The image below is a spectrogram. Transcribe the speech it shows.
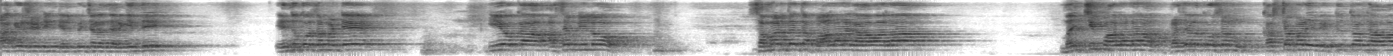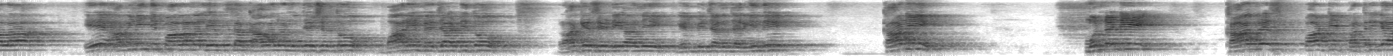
రాకేష్ రెడ్డిని గెలిపించడం జరిగింది. ఎందుకోసమంటే ఈ యొక్క అసెంబ్లీలో సమర్థత పాలన కావాలా? మంచి పాలన ప్రజల కోసం కష్టపడే వ్యక్తిత్వం కావాలా? ఏ అవినీతి పాలన లేకుండా కావాలనే ఉద్దేశంతో భారీ మెజార్టీతో రాకేష్ రెడ్డి గారిని గెలిపించడం జరిగింది. కానీ మొన్నటి కాంగ్రెస్ పార్టీ పత్రికా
